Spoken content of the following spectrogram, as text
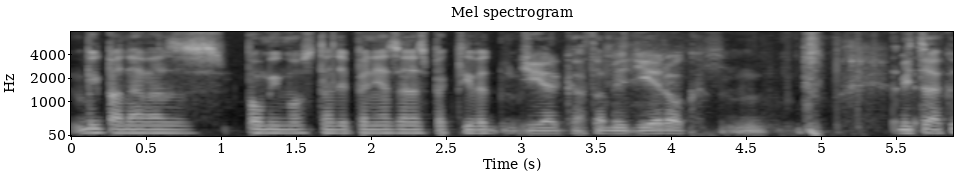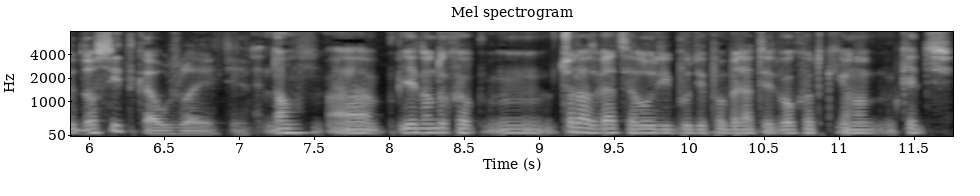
vypadáva z, pomimo stade peniaze, respektíve... Dierka, tam je dierok. Vy to ako dosytka už lejete. No, a jednoducho, čoraz viacej ľudí bude poberať tie dôchodky. Ono, keď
